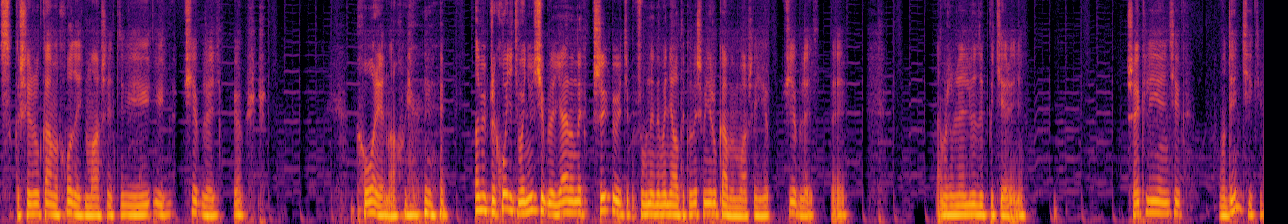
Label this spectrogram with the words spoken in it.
Сука, ще руками ходить, машить і, і, і ще, блядь. Хворі нахуй. Самі приходять вонючі, блядь, я на них пшикаю, типу, щоб вони не воняли, так вони ж мені руками машуть. Вообще, блядь. Там же, блядь, люди потеряні. Ще клієнтик. Один тільки.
